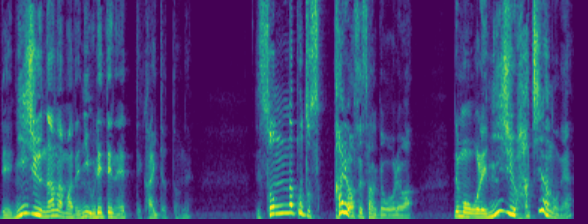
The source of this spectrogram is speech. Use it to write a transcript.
で、27までに売れてねって書いてあったのね。で、そんなことすっかり忘れてたんだけど、俺は。でも俺28なのね。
